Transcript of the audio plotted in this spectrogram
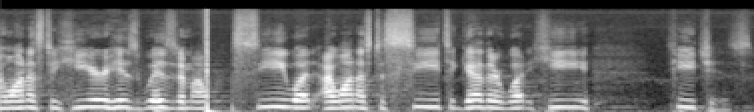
I want us to hear his wisdom. I want to see what I want us to see together what he teaches.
